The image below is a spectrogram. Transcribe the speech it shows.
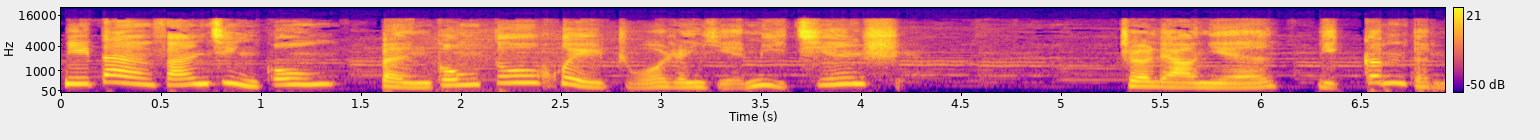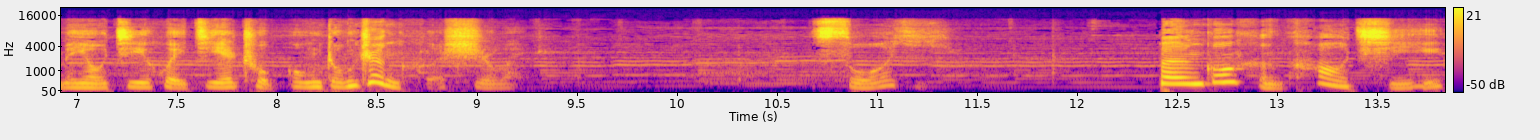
你但凡进宫，本宫都会着人严密监视。这两年你根本没有机会接触宫中任何侍卫，所以，本宫很好奇，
